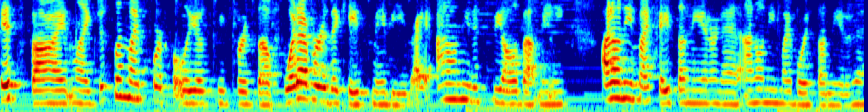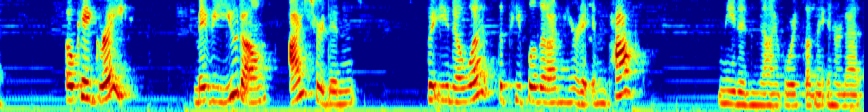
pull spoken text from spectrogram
it's fine. Like, just let my portfolio speak for itself, whatever the case may be, right? I don't need it to be all about me. I don't need my face on the internet. I don't need my voice on the internet. Okay, great. Maybe you don't. I sure didn't. But you know what? The people that I'm here to impact needed my voice on the internet,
